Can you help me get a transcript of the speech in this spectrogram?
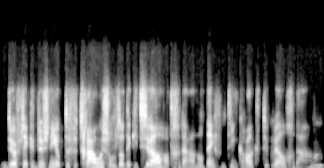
durfde ik er dus niet op te vertrouwen soms dat ik iets wel had gedaan. Want 9 van 10 keer had ik het natuurlijk wel gedaan.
